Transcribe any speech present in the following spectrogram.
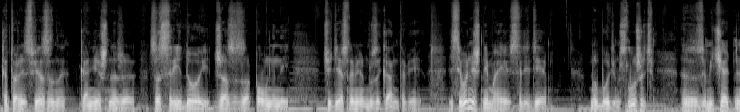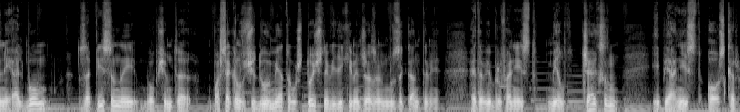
которая связана, конечно же, со средой джаза, заполненной чудесными музыкантами. И в сегодняшней моей среде мы будем слушать э, замечательный альбом, записанный, в общем-то, во всяком случае, двумя-то уж точно великими джазовыми музыкантами. Это вибрафонист Милт Джексон и пианист Оскар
